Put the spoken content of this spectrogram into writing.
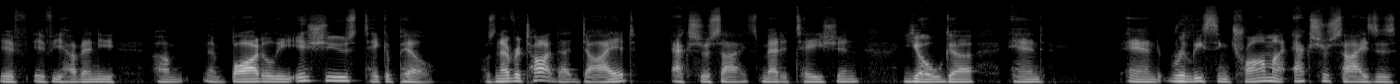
If if you have any um, bodily issues, take a pill. I was never taught that diet exercise, meditation, yoga, and and releasing trauma exercises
